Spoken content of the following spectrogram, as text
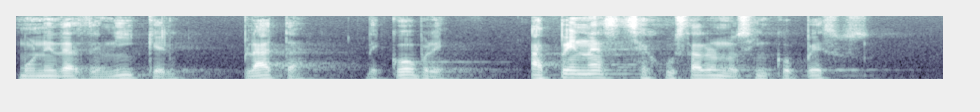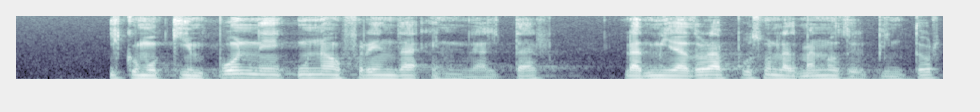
monedas de níquel, plata, de cobre. Apenas se ajustaron los cinco pesos. Y como quien pone una ofrenda en el altar, la admiradora puso en las manos del pintor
